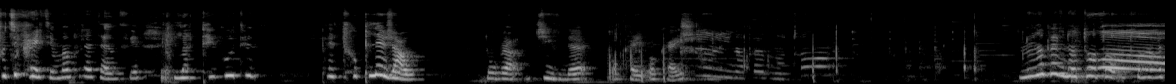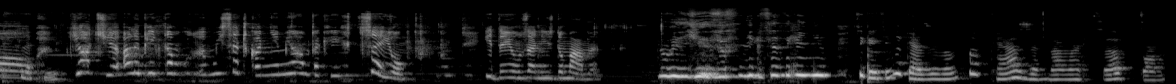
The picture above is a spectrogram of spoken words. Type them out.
Poczekajcie, mam pretensje. Dlatego ten Petro leżał. Dobra, dziwne. Okej, okej. Czyli na pewno to. No na pewno to, to, to nawet lepiej. Jacie, ale piękna m- miseczka. Nie miałam takiej. Chcę ją. Idę ją zanieść do mamy. No Jezus, nie chcę tego nie... Czekajcie, pokażę wam, pokażę wam, co to.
